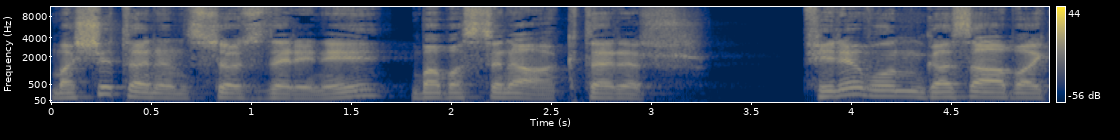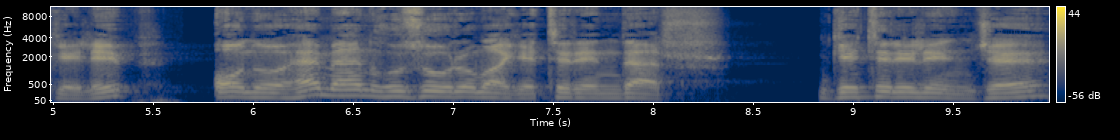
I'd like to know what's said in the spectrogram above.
Maşıta'nın sözlerini babasına aktarır. Firavun gazaba gelip onu hemen huzuruma getirin der. Getirilince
